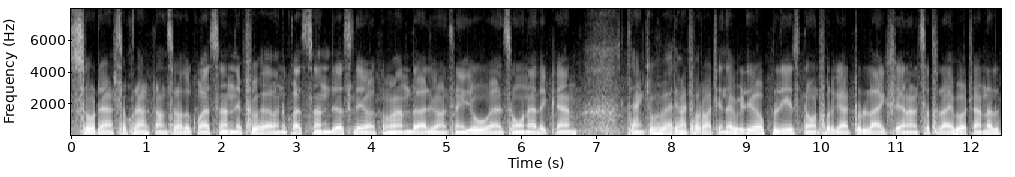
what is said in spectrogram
So that's the correct answer of the question. If you have any question, just leave a comment. I'll be answering you as soon as I can. Thank you very much for watching the video. Please don't forget to like, share and subscribe our channel.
